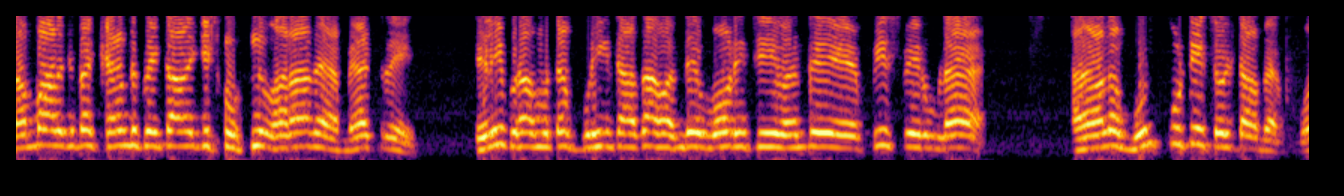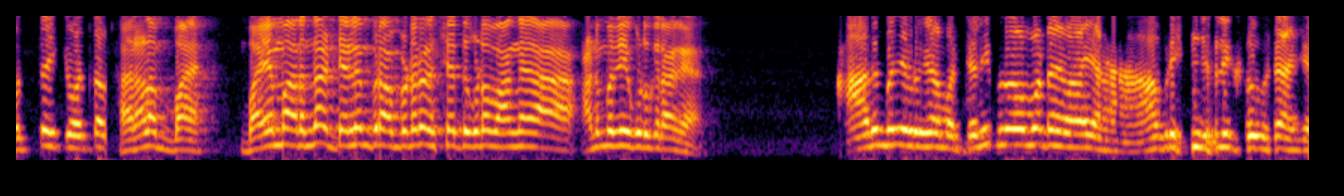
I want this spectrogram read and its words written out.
நம்ம ஆளுக்கு தான் கரண்ட் போயிட்டாங்க ஒண்ணு வராத பேட்டரி டெலிபிராமட்டை புடிக்கிட்டாதான் வந்து மோடிஜி வந்து பீஸ் போயிரும்ல. அதனால முன்கூட்டியே சொல்லிட்டாங்க. ஒத்தைக்கு ஒத்த அதனால பயமா இருந்தா டெலிபிராமட்டர் சேர்த்து கூட வாங்க அனுமதியை கொடுக்குறாங்க. அது அனுமதி டெலிபோன் மட்டும் வாயா? அப்படின்னு சொல்லி கொடுக்குறாங்க.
